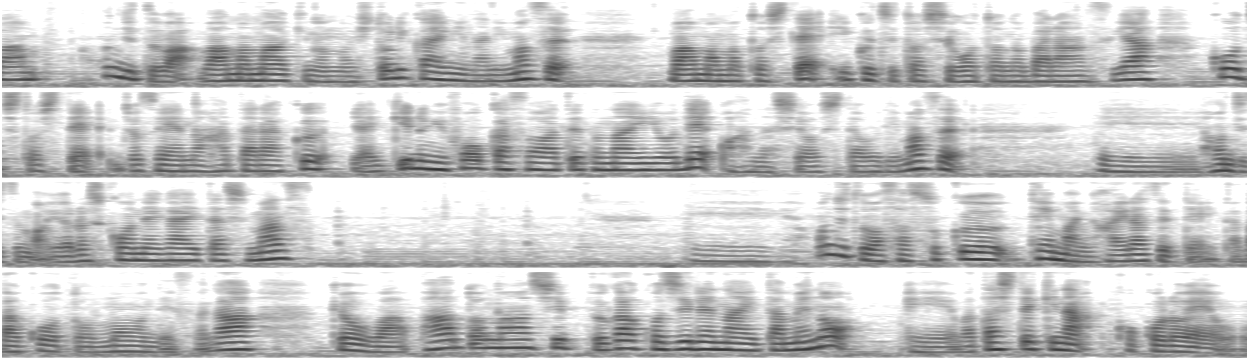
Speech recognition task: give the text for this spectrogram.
本日はワーママアキノの一人会になります。ワーママとして育児と仕事のバランスやコーチとして女性の働くや生きるにフォーカスを当てた内容でお話をしております、えー、本日もよろしくお願いいたします、えー、本日は早速テーマに入らせていただこうと思うんですが今日はパートナーシップがこじれないための、えー、私的な心得を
